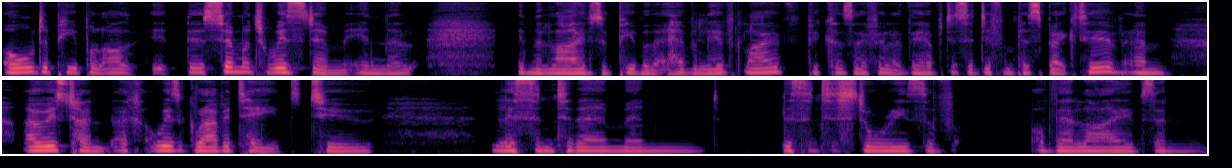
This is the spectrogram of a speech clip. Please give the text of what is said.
older people are, it, there's so much wisdom in the, in the lives of people that have lived life because I feel like they have just a different perspective. And I always try, I always gravitate to listen to them and listen to stories of of their lives and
